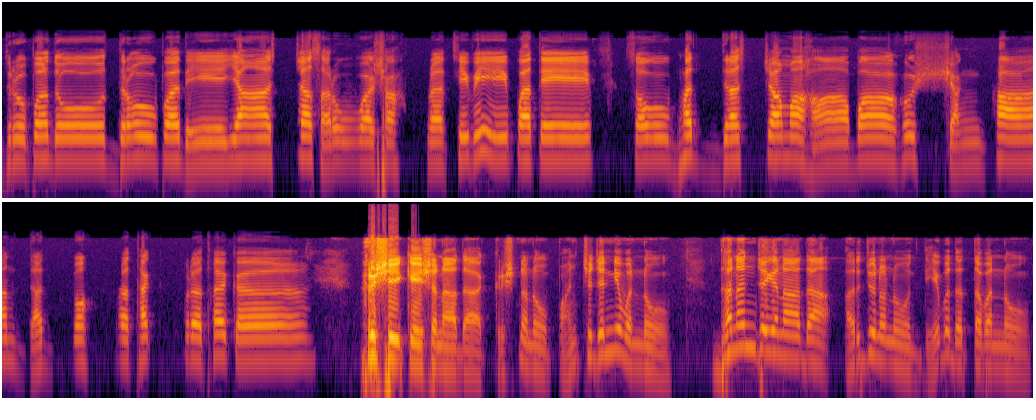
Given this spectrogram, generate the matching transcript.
द्रुपदो द्रौपदेयाश्च सर्वशः पृथिवीपते। सौभद्रश्च महाबाहुः शङ्खान् दद्मुः पृथक् पृथक्। ಹೃಷಿಕೇಶನಾದ ಕೃಷ್ಣನು ಪಾಂಚಜನ್ಯವನ್ನು, ಧನಂಜಯನಾದ ಅರ್ಜುನನು ದೇವದತ್ತವನ್ನು,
